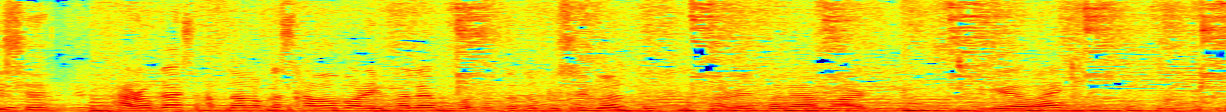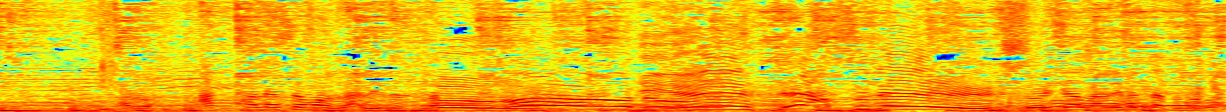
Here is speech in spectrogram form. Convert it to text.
গৈছে। আৰু গাছ আপোনালোকে চাব পাৰে ইফালে শোভাযাত্ৰাটো গুচি গ'ল আৰু ইফালে আমাৰ ইয়ে হয়। আৰু আগফালে আছে আমাৰ লালি বেটলা আছো দে। তো এতিয়া লালি বেটলা আপোনালোকক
